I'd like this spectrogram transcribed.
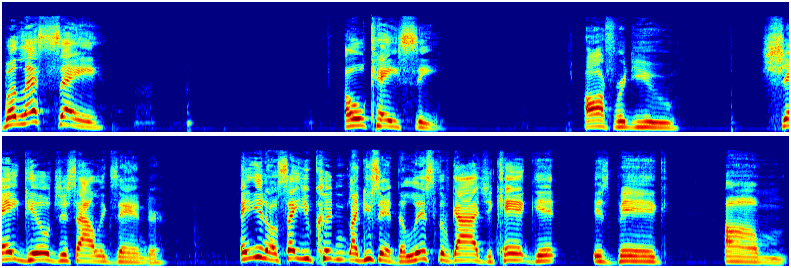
But let's say OKC offered you Shai Gilgeous Alexander. And you know, say you couldn't, like you said, the list of guys you can't get is big. Um,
